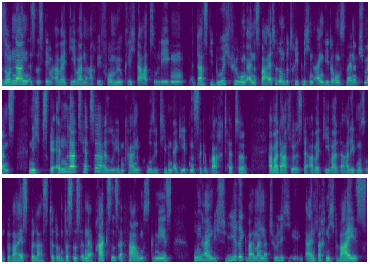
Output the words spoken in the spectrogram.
sondern es ist dem Arbeitgeber nach wie vor möglich darzulegen, dass die Durchführung eines weiteren betrieblichen Eingliederungsmanagements nichts geändert hätte, also eben keine positiven Ergebnisse gebracht hätte. Aber dafür ist der Arbeitgeber darlegungs- und beweisbelastet. Und das ist in der Praxis erfahrungsgemäß unheimlich schwierig, weil man natürlich einfach nicht weiß,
